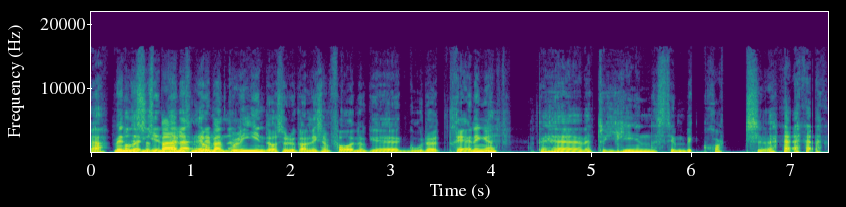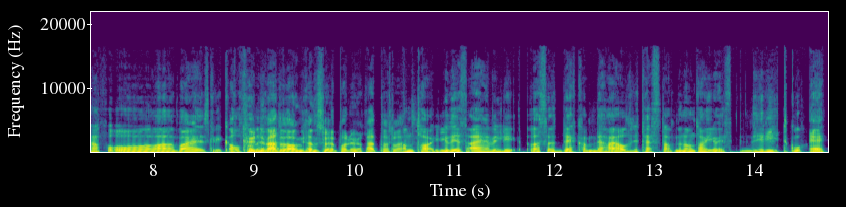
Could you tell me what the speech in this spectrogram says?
Ja, Men det er så spennende. liksom Er det. Ventolin, da, så du kan liksom få noe gode treninger? Ventolin, Symbicort og hva jeg ikke alt Kunne vært langrennsløper, du, rett og slett. Antageligvis er jeg veldig Altså, det, kan, det har jeg aldri testa, men antageligvis dritgod. Jeg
